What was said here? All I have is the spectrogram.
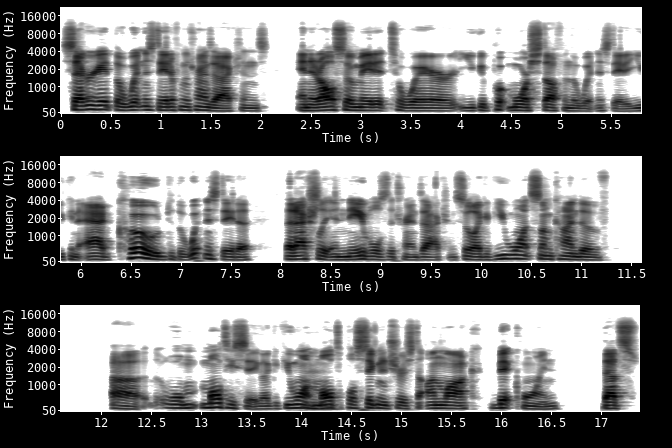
segregate the witness data from the transactions, and it also made it to where you could put more stuff in the witness data. You can add code to the witness data that actually enables the transaction. So, like if you want some kind of uh, well, multi-sig, like if you want Mhm. multiple signatures to unlock Bitcoin, that's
